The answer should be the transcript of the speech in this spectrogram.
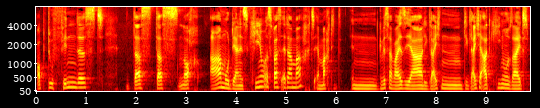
ob du findest, dass das noch A, modernes Kino ist, was er da macht. Er macht in gewisser Weise ja die gleichen, die gleiche Art Kino seit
